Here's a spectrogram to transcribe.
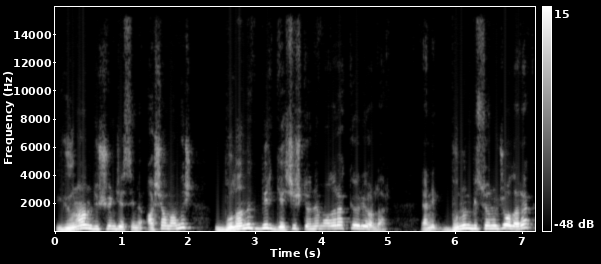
Yunan düşüncesini aşamamış bulanık bir geçiş dönemi olarak görüyorlar. Yani bunun bir sonucu olarak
